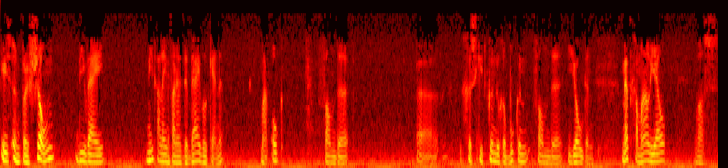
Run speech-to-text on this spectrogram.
is een persoon die wij niet alleen vanuit de Bijbel kennen, maar ook van de uh, geschiedkundige boeken van de Joden. Met Gamaliel was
